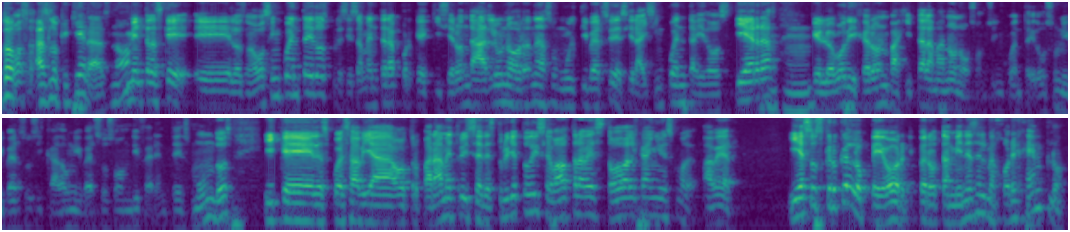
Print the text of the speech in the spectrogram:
producto, cosas. haz lo que quieras, ¿no? Mientras que eh, los nuevos 52 precisamente era porque quisieron darle una orden a su multiverso y decir, hay 52 tierras, Ujú. que luego dijeron, bajita la mano, no, son 52 universos y cada universo son diferentes mundos, y que después había otro parámetro y se destruye todo y se va otra vez todo al caño y es como, de, a ver, y eso es creo que lo peor, pero también es el mejor ejemplo.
